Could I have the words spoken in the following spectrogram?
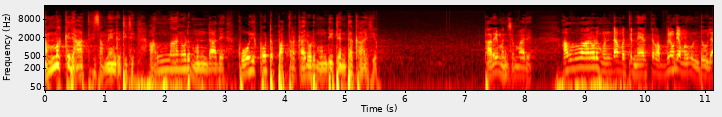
നമുക്ക് രാത്രി സമയം കിട്ടിയിട്ട് അള്ളഹാനോട് മുണ്ടാതെ കോഴിക്കോട്ടെ പത്രക്കാരോട് മുണ്ടിയിട്ട് എന്താ കാര്യം? പറയും മനുഷ്യന്മാരെ അള്ളഹാനോട് മുണ്ടാൻ പറ്റും നേരത്തെ റബ്ബിനോട് നമ്മൾ മുണ്ടൂല.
